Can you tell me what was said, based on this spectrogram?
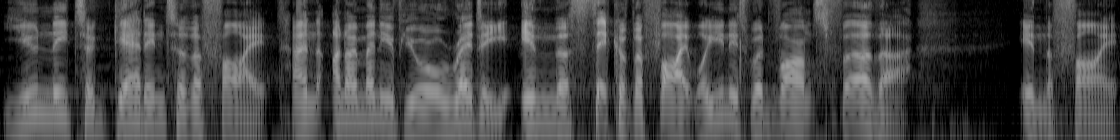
you need to get into the fight. And I know many of you are already in the thick of the fight. Well, you need to advance further in the fight.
